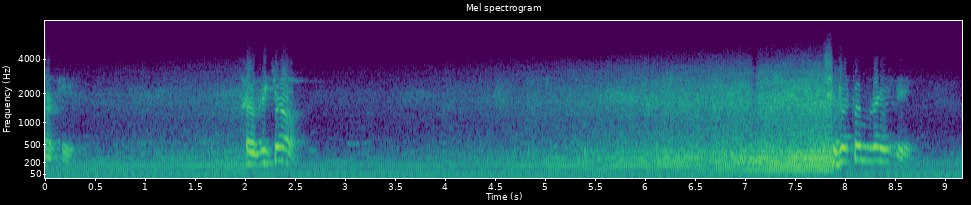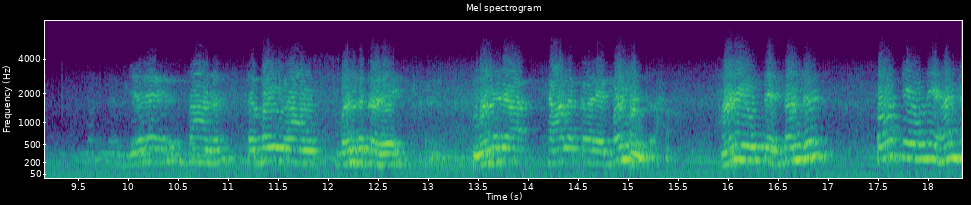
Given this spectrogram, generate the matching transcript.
نه ٿئي چئو ٻڌائي ٿئي جڏهن انسان سڀئي وائون بند ڪري من جا خيال ڪري بند هاڻي اتي سند پهچي ان هنڌ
